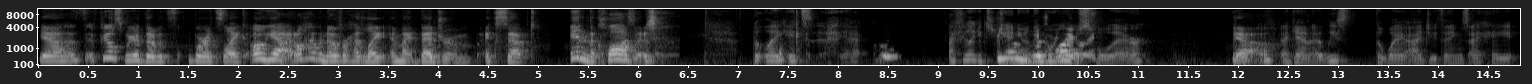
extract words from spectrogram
Yeah, it- it feels weird that it's where it's like, oh yeah, I don't have an overhead light in my bedroom except in the closet. But like, it's, I feel like it's genuinely more wiring. useful there. yeah. Again, at least the way I do things, I hate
